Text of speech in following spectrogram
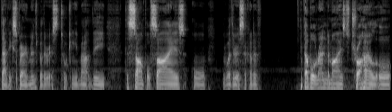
that experiment, whether it's talking about the the sample size or whether it's a kind of double randomized trial or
